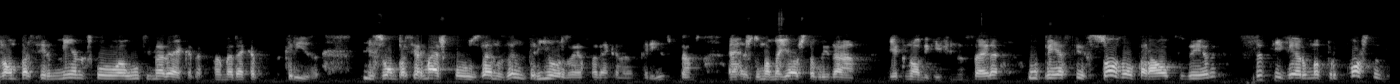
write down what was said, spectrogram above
vão parecer menos com a última década, que foi uma década de crise, e vão parecer mais com os anos anteriores a essa década de crise, portanto, anos de uma maior estabilidade económica e financeira, o PSD só voltará ao poder se tiver uma proposta de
